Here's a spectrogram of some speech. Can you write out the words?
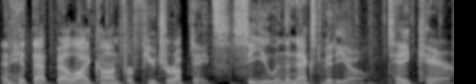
and hit that bell icon for future updates. See you in the next video. Take care.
